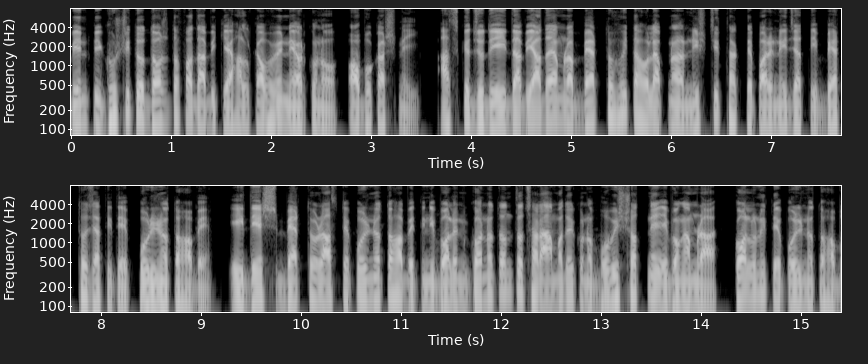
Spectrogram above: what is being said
বিএনপি ঘোষিত দশ দফা দাবিকে হালকাভাবে নেওয়ার কোনো অবকাশ নেই। আজকে যদি এই দাবি আদায় আমরা ব্যর্থ হই, তাহলে আপনারা নিশ্চিত থাকতে পারেন এই জাতি ব্যর্থ জাতিতে পরিণত হবে। এই দেশ ব্যর্থ রাষ্ট্রে পরিণত হবে। তিনি বলেন, গণতন্ত্র ছাড়া আমাদের কোনো ভবিষ্যৎ নেই এবং আমরা কলোনিতে পরিণত হব।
